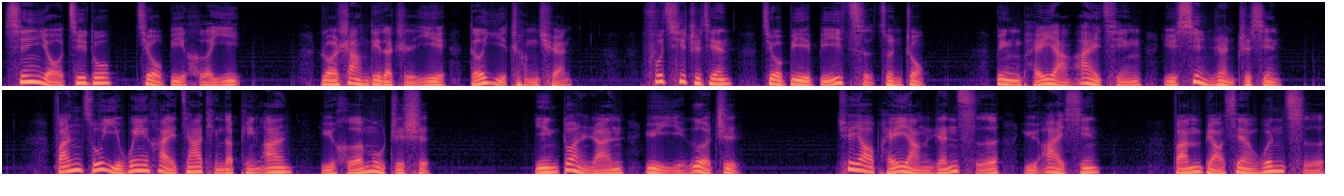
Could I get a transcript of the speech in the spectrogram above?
心有基督，就必合一。”若上帝的旨意得以成全，夫妻之间就必彼此尊重，并培养爱情与信任之心。凡足以危害家庭的平安与和睦之事，应断然予以遏制，却要培养仁慈与爱心。凡表现温慈、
